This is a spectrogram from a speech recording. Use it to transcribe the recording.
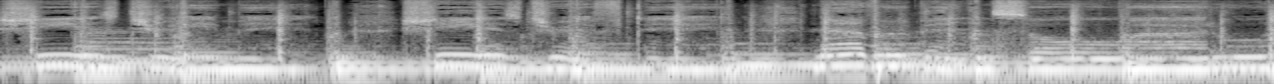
She is dreaming, she is drifting, never been so wide awake.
